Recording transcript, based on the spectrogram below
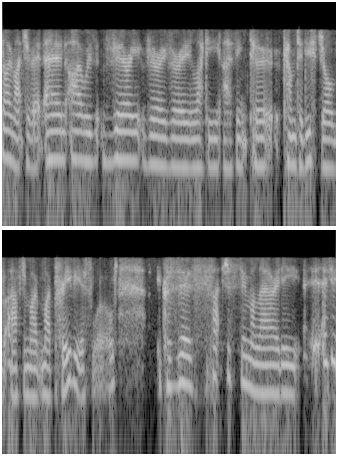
so much of it. And I was very, very, very lucky, I think, to come to this job after my, my previous world because there's such a similarity. As you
